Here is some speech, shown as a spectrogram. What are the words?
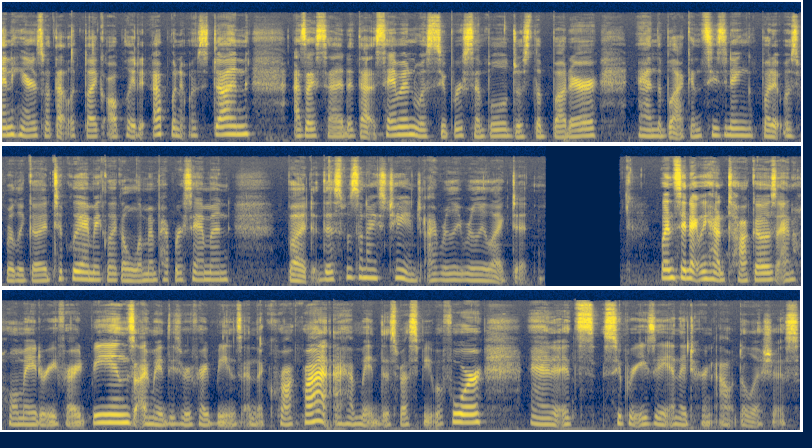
And here's what that looked like all plated up when it was done. As I said, that salmon was super simple, just the butter and the blackened seasoning, but it was really good. Typically I make like a lemon pepper salmon, but this was a nice change. I really, really liked it. Wednesday night we had tacos and homemade refried beans. I made these refried beans in the crock pot. I have made this recipe before and it's super easy and they turn out delicious.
